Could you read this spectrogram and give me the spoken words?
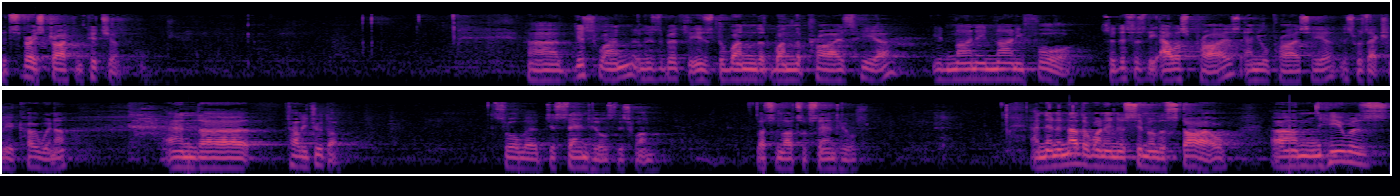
it's a very striking picture. Uh, this one, Elizabeth, is the one that won the prize here in 1994. So this is the Alice Prize, annual prize here. This was actually a co-winner. And uh, Tali Juta. It's all uh, just sandhills, this one. Lots and lots of sandhills. And then another one in a similar style. Um, he was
